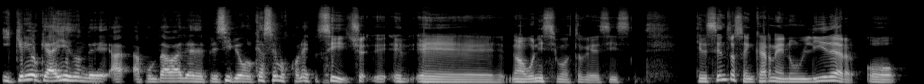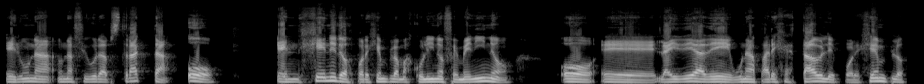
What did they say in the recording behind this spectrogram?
Y creo que ahí es donde apuntaba desde el principio, ¿qué hacemos con esto? Sí, eh, eh, eh, no, buenísimo esto que decís que el centro se encarne en un líder o en una, figura abstracta o en géneros, por ejemplo, masculino-femenino, o eh, la idea de una pareja estable, por ejemplo,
